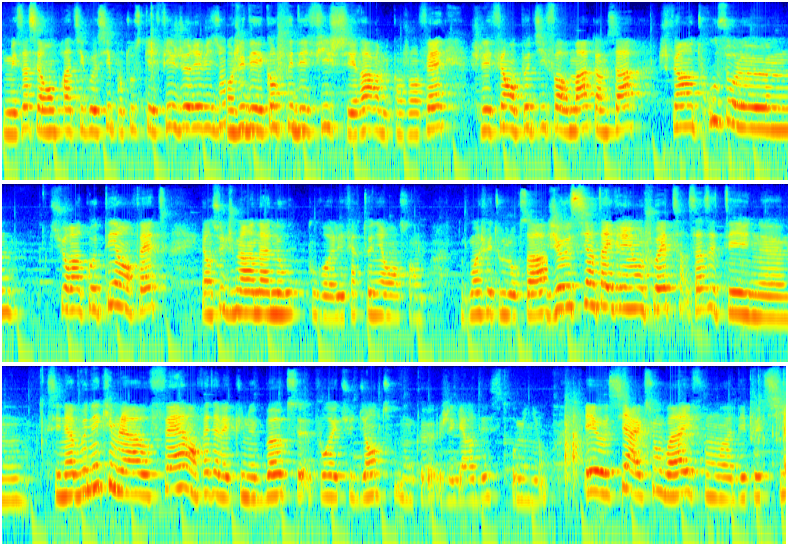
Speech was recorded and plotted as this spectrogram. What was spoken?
Mais ça c'est vraiment pratique aussi pour tout ce qui est fiches de révision. Quand, des, quand je fais des fiches c'est rare mais quand j'en fais, je les fais en petit format comme ça. Je fais un trou sur, le, sur un côté en fait et ensuite je mets un anneau pour les faire tenir ensemble. Donc moi je fais toujours ça. J'ai aussi un taille-crayon chouette. Ça c'était une... Euh, c'est une abonnée qui me l'a offert en fait avec une box pour étudiantes. Donc euh, j'ai gardé, c'est trop mignon. Et aussi à Action, voilà, ils font euh, des petits...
